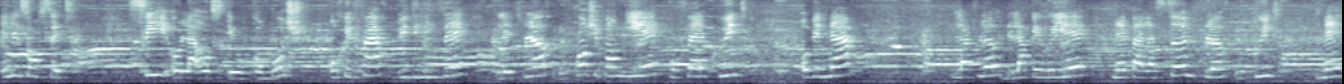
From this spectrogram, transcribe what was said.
et les ancêtres. Si au Laos et au Cambodge, on préfère utiliser les fleurs de frangipanier pour faire cuite, au Vietnam, la fleur de l'acquérier n'est pas la seule fleur de cuite, mais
